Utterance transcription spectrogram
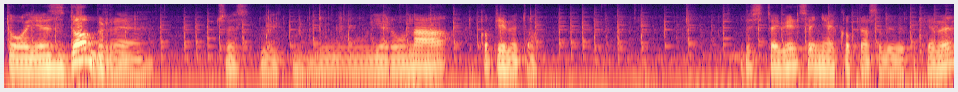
To jest dobre. Uuu, Jeruna. Kopiemy to. Jest tutaj więcej? Nie, kopra sobie wykopiemy.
